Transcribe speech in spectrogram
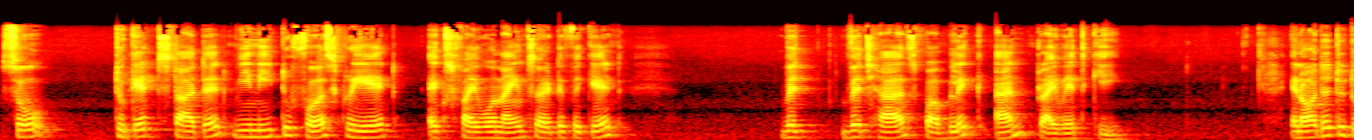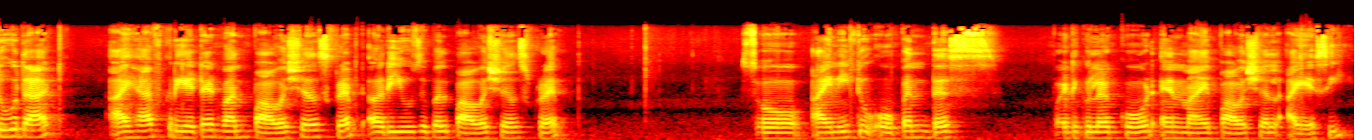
So to get started, we need to first create X509 certificate which, which has public and private key. In order to do that, I have created one PowerShell script, a reusable PowerShell script so I need to open this particular code in my PowerShell ISE.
